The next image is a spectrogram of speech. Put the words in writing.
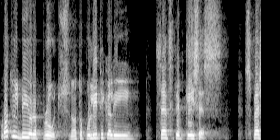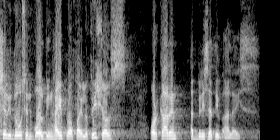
What will be your approach no, to politically sensitive cases, especially those involving high-profile officials or current administrative allies?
